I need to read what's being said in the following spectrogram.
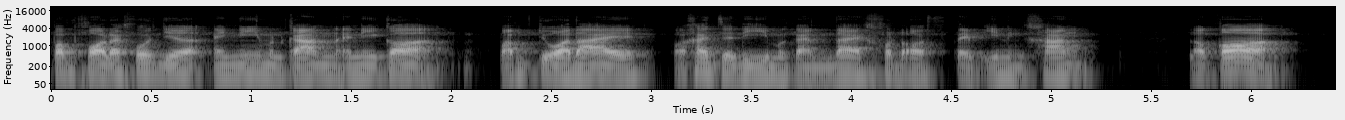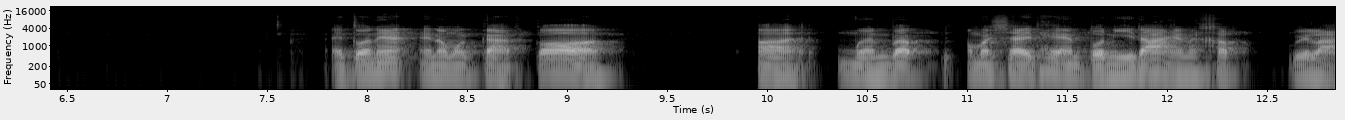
ปั๊มคอได้โคตรเยอะไอนี่เหมือนกันไอนี้ก็ปั๊มจั่วได้ค่อนข้างจะดีเหมือนกันได้คอร์ดอสเต็ปอีกหนึ่งครั้ง แล้วก็ไอตัวเนี้ยไอนอมากาศก็อ่าเหมือนแบบเอามาใช้แทนตัวนี้ได้นะครับ เวลา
